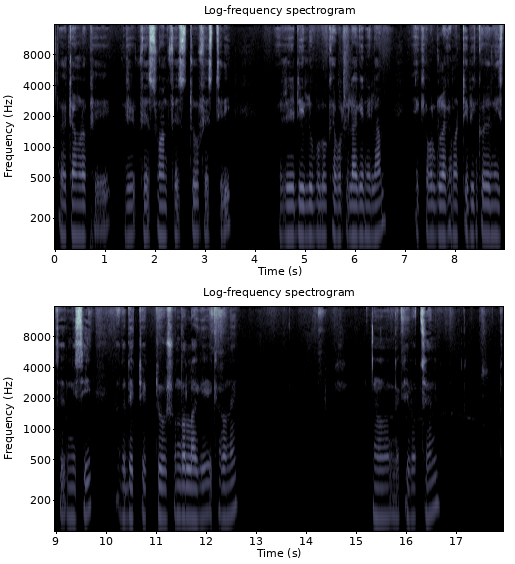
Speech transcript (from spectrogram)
তো এটা আমরা phase one phase two phase three ready লুবলো কেবলটি লাগিয়ে নিলাম। এই কেবলগুলোকে আমরা টিপিং করে নিছি, যাতে দেখতে একটু সুন্দর লাগে এই কারণে। দেখতে পাচ্ছেন। তো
